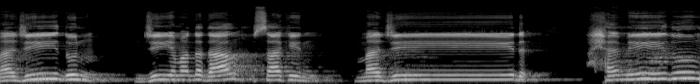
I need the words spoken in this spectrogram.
মাজিদুন, জি আমাদের দাল, সাকিন। মাজিদ, হামিদুম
